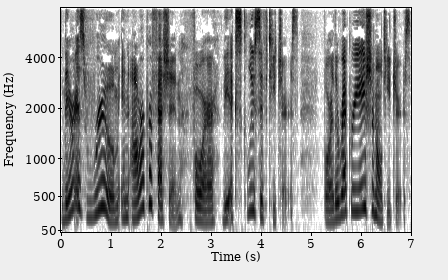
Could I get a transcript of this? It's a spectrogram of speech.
There is room in our profession for the exclusive teachers for the recreational teachers,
